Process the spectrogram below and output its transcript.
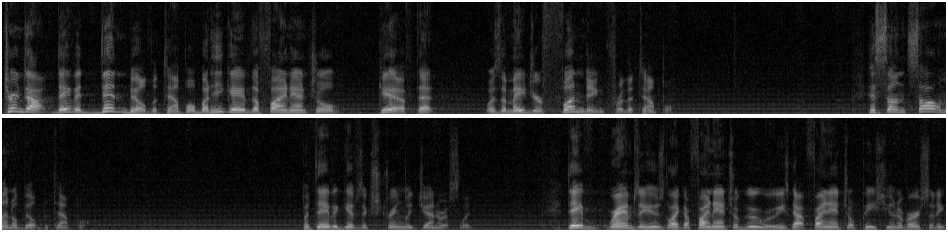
Turns out David didn't build the temple, but he gave the financial gift that was the major funding for the temple. His son Solomon will build the temple. But David gives extremely generously. Dave Ramsey, who's like a financial guru, he's got Financial Peace University.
